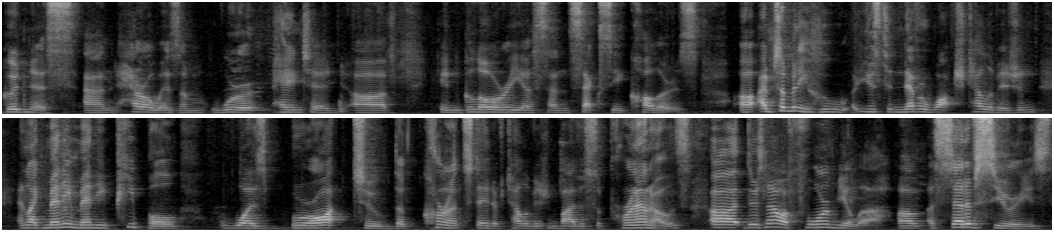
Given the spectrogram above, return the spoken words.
goodness and heroism were painted uh, in glorious and sexy colors. Uh, I'm somebody who used to never watch television, and like many, many people, was brought to the current state of television by The Sopranos. Uh, there's now a formula, of a set of series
